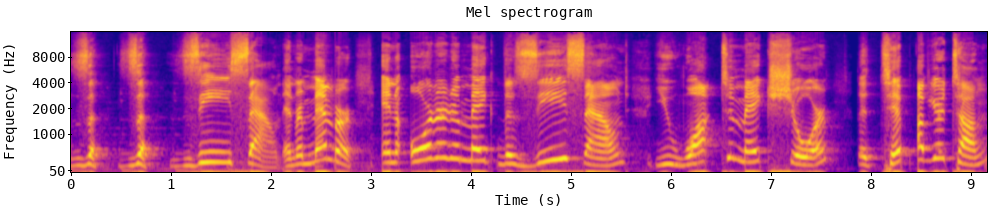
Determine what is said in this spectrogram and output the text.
z, z, z sound. And remember, in order to make the z sound, you want to make sure the tip of your tongue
